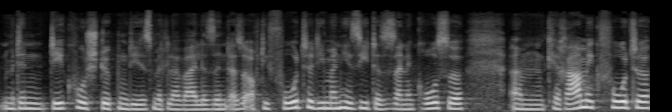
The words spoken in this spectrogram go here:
mit den Dekostücken, die es mittlerweile sind. Also auch die Pfote, die man hier sieht, das ist eine große ähm, Keramikpfote.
